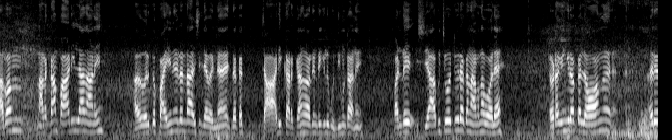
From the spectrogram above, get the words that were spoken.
അപ്പം നടക്കാൻ പാടില്ല എന്നാണ് അത് അവർക്ക് ഫൈൻ ഇടേണ്ട ആവശ്യമില്ല. പിന്നെ ഇതൊക്കെ ചാടി കിടക്കാന്ന് പറഞ്ഞിട്ടുണ്ടെങ്കിൽ ബുദ്ധിമുട്ടാണ്. പണ്ട് ഷിയാബ് ചോറ്റൂരൊക്കെ നടന്ന പോലെ എവിടെയെങ്കിലുമൊക്കെ ലോങ് ഒരു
